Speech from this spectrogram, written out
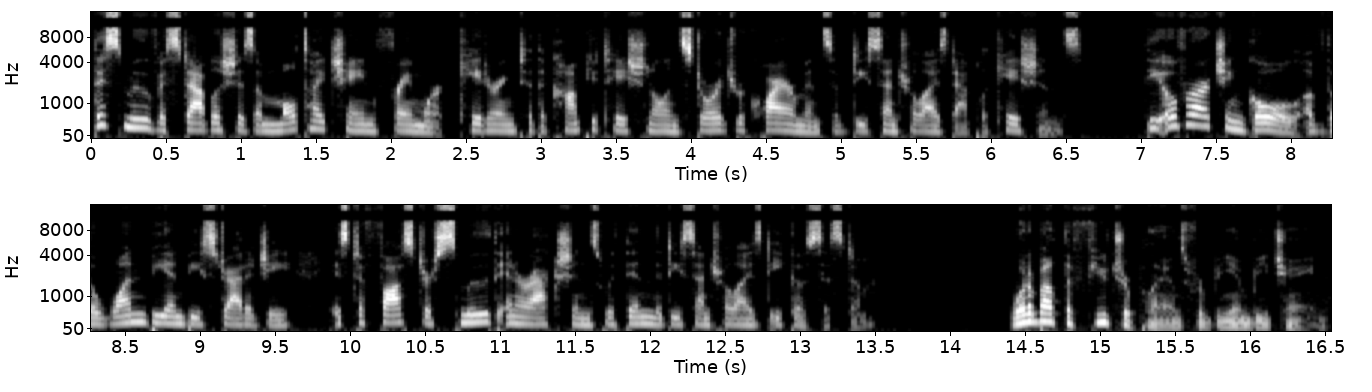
This move establishes a multi chain framework catering to the computational and storage requirements of decentralized applications. The overarching goal of the One BNB strategy is to foster smooth interactions within the decentralized ecosystem. What about the future plans for BNB Chain?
